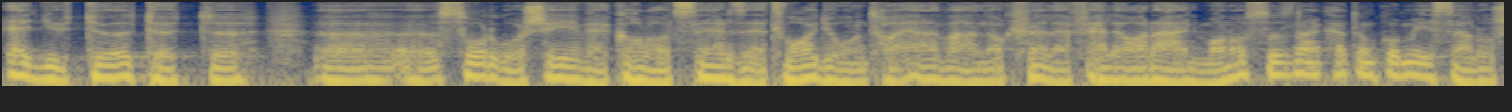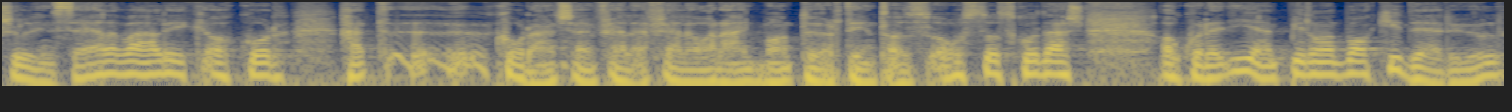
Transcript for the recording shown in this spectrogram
együtt töltött szorgos évek alatt szerzett vagyont, ha elválnak fele-fele arányban osztoznák, hát amikor Mészáros Lőrinc elválik, akkor hát korán sem fele-fele arányban történt az osztozkodás, akkor egy ilyen pillanatban kiderül,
